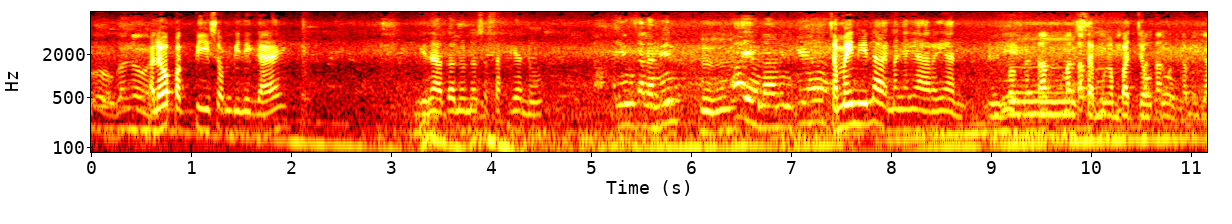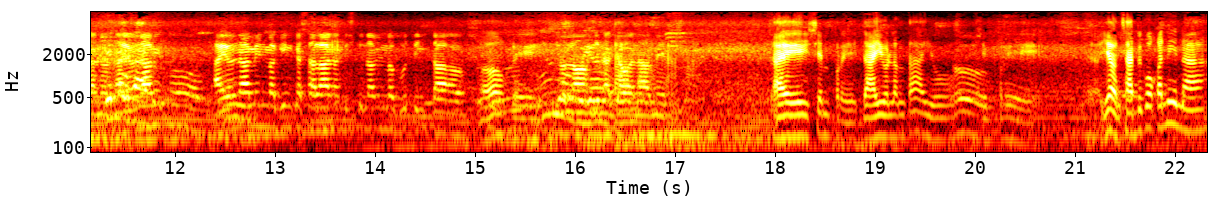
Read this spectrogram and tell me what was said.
Oo, ganun. Alam mo, pag piso ang binigay, ginagano ng sasakyan oh. Yung salamin, Mhm. ayaw namin kaya. Sa Maynila, nangyayari yan. Yung ibang Matap- matap- sa mga badyaw matakot doon. kami ganun. Pero Ayaw namin, ko, ayaw namin maging kasalanan. Gusto namin mabuting tao. Okay. Yun lang ang ginagawa namin. Ay, siyempre, dayo lang tayo. Oo. Siyempre, yun, sabi ko kanina,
